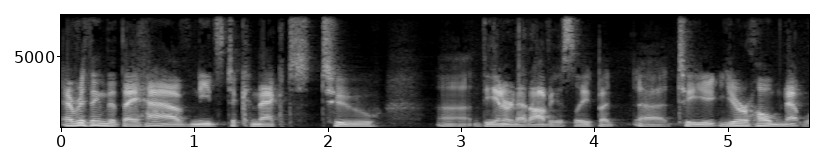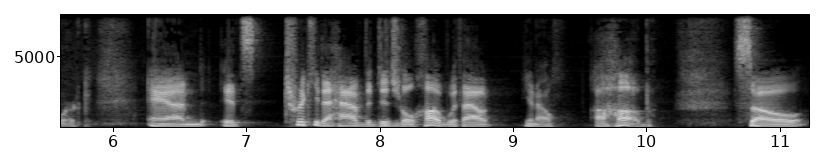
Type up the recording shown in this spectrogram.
Everything that they have needs to connect to uh, the internet, obviously, but uh, to y- your home network. And it's tricky to have the digital hub without you know a hub. So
